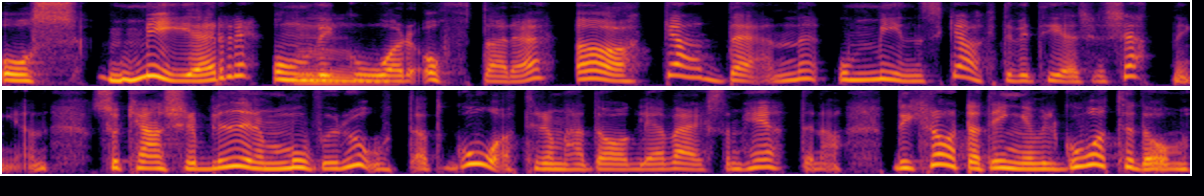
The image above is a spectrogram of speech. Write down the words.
oss mer om vi Mm. går oftare, öka den och minska aktivitetsersättningen, så kanske det blir en morot att gå till de här dagliga verksamheterna. Det är klart att ingen vill gå till dem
